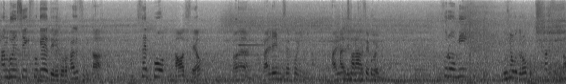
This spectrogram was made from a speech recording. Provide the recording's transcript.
한 분씩 소개해드리도록 하겠습니다. 세포 나와주세요. 저는 달림 세포입니다. 달림, 달림 사랑 세포. 세포입니다. 프로미 모셔보도록 하겠습니다.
